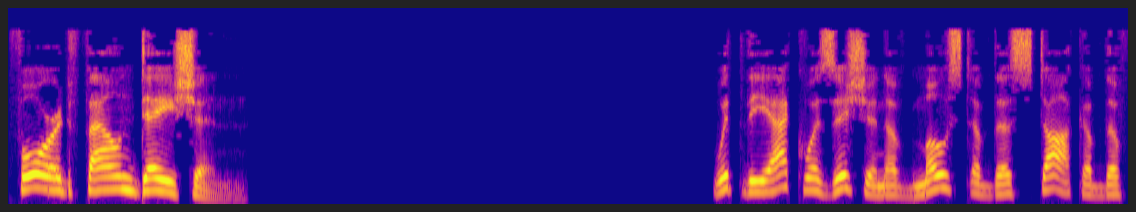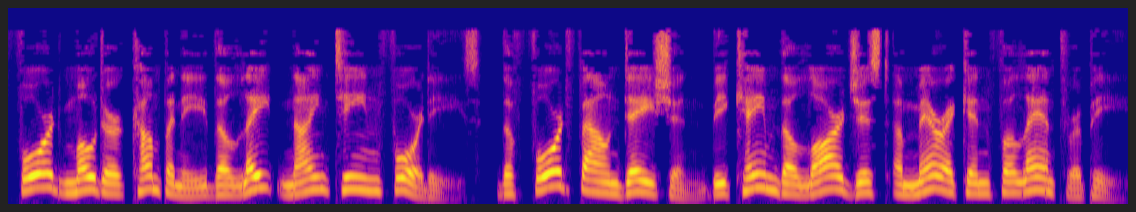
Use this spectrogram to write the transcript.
Ford Foundation With the acquisition of most of the stock of the Ford Motor Company the late 1940s, the Ford Foundation became the largest American philanthropy,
